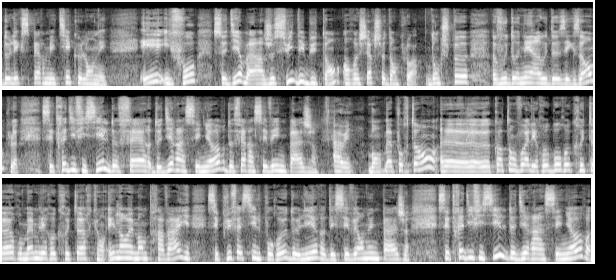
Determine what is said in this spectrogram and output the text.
de l'expert métier que l'on est. Et il faut se dire, ben, je suis débutant en recherche d'emploi. Donc, je peux vous donner un ou deux exemples. C'est très difficile de faire, de dire à un senior de faire un CV une page. Ah oui. Bon, ben pourtant, euh, quand on voit les robots recruteurs ou même les recruteurs qui ont énormément de travail, c'est plus facile pour eux de lire des CV en une page. C'est très difficile de dire à un senior,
